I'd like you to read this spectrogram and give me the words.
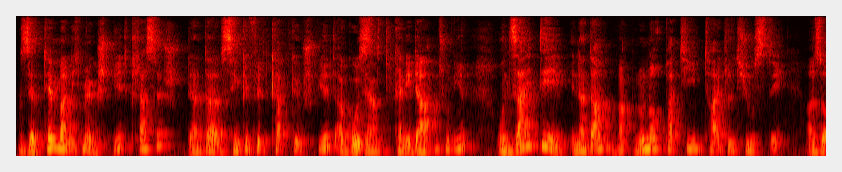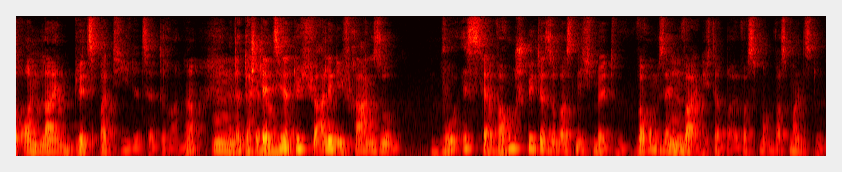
September nicht mehr gespielt, klassisch. Der hat da Sinkefield Cup gespielt, August ja. Kandidatenturnier. Und seitdem in der Datenbank nur noch Partien Title Tuesday, also online Blitzpartien etc. Ne? Mhm, da, da stellt genau. sich natürlich für alle die Frage so, wo ist der? Warum spielt er sowas nicht mit? Warum ist er mhm. Weig nicht dabei? Was, was meinst du?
